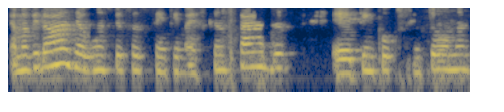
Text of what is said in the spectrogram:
É uma virose, algumas pessoas se sentem mais cansadas, é, têm poucos sintomas,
